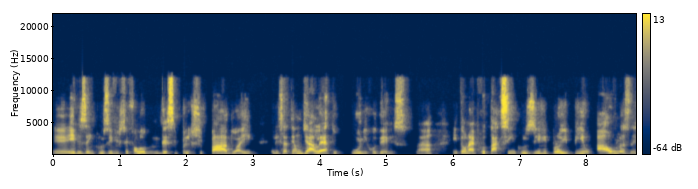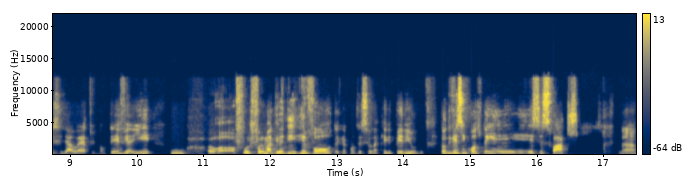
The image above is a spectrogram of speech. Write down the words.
é, eles, inclusive, você falou desse principado aí, eles têm um dialeto único deles, né? Então, na época, o táxi, inclusive, proibiu aulas nesse dialeto. Então, teve aí o, foi, foi uma grande revolta que aconteceu naquele período. Então, de vez em quando, tem esses fatos, né?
